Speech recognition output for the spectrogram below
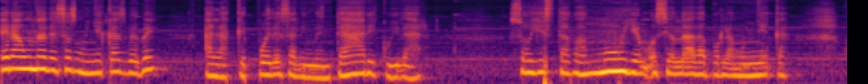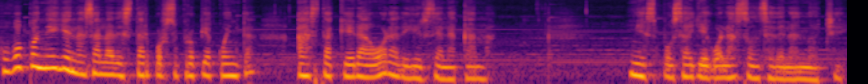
era una de esas muñecas bebé a la que puedes alimentar y cuidar. Zoe estaba muy emocionada por la muñeca. Jugó con ella en la sala de estar por su propia cuenta hasta que era hora de irse a la cama. Mi esposa llegó a las once de la noche,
